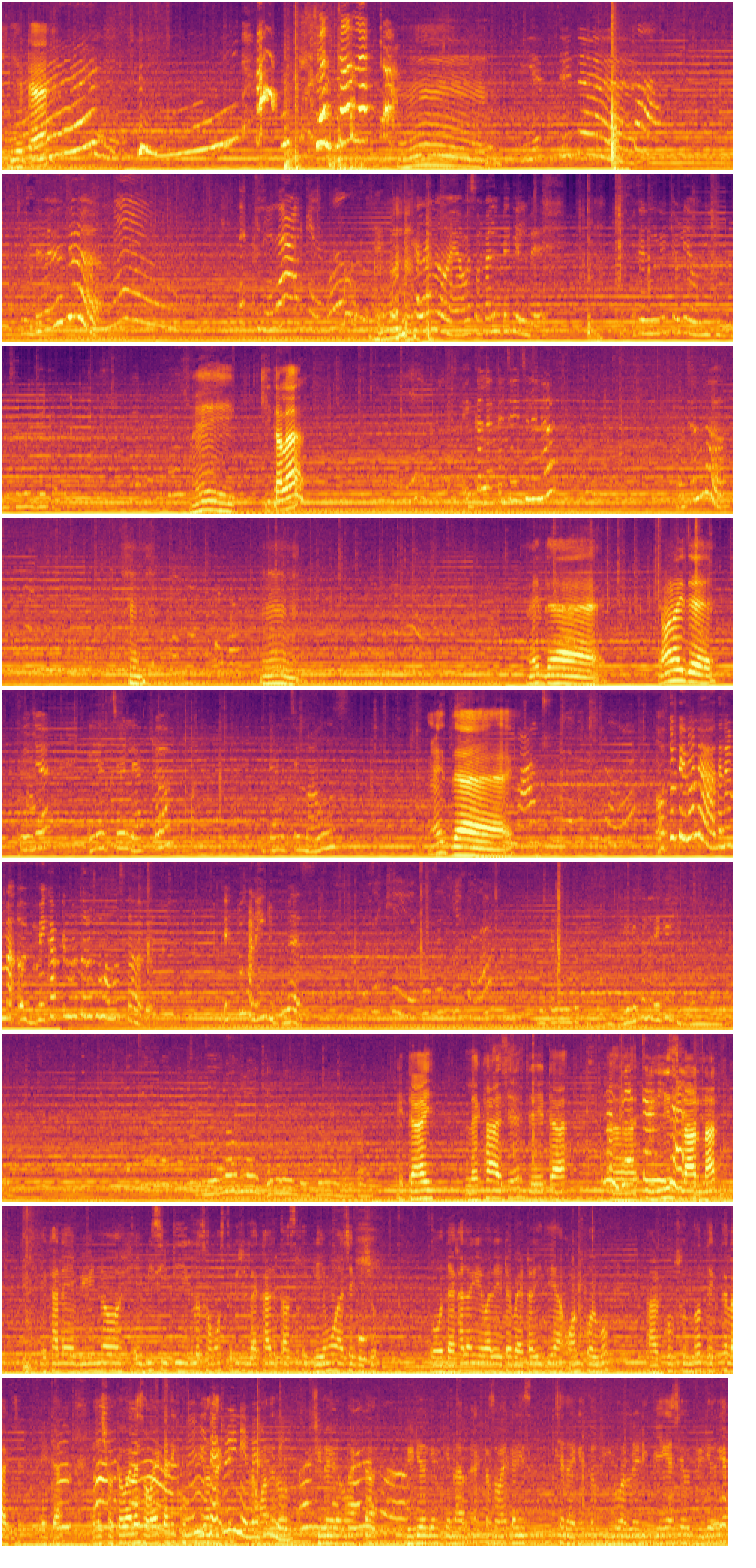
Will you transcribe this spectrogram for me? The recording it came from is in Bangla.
কি এটা? খেলা নয়, আবার সকালে উঠে খেলবে। এটা নিয়ে চলে যাব। এই কি কালার? এই কালারটা চাইছিলে না? পছন্দ? হুম। হুম। এই দেখ কেমন হয়েছে? এই যে এই হচ্ছে ল্যাপটপ এটা হচ্ছে মাউস এই দেখ। অত টেনো না তাহলে মেকআপটার মতো ওরকম অবস্থা হবে। একটুখানি একটু ব্যাস এখানে মতো কি করবে? ওগুলো ওগুলো এখানে দেখব না, এগুলো করে। এটাই লেখা আছে যে এটা ইংলিশ লার্নার এখানে বিভিন্ন এবিসিডি এগুলো সমস্ত কিছু লেখা আছে তার সাথে গেমও আছে কিছু। তো দেখা যাক এবারে এটা ব্যাটারি দিয়ে অন করব। আর খুব সুন্দর দেখতে লাগছে এটা। এটা ছোটবেলায় সবাই কাছে খুব প্রিয় থাকে। আমাদেরও। ছিল এরকম একটা ভিডিও গেম কেনার একটা সবাই সবাইকারই ইচ্ছে থাকে। তো ভিউ অলরেডি পেয়ে গেছে ওই ভিডিও গেম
